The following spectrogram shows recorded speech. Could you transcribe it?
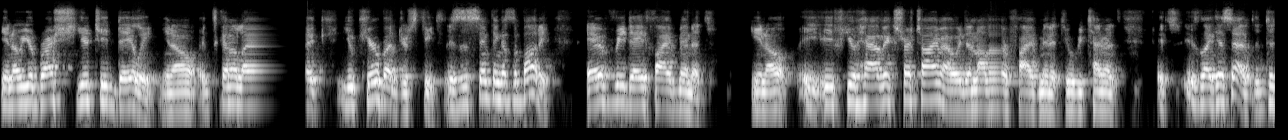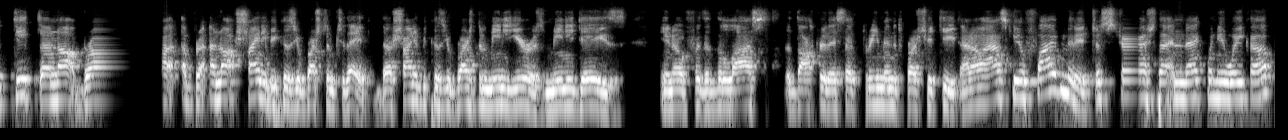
You know, you brush your teeth daily. You know, it's kind of like like you care about your teeth. It's the same thing as the body. Every day, five minutes. You know, if you have extra time, I would another five minutes. It will be ten minutes. It's, it's like I said, the teeth are not brushed are uh, not shiny because you brushed them today. They're shiny because you brushed them many years, many days. You know, for the, the last the doctor, they said three minutes brush your teeth. And I'll ask you five minutes. Just stretch that neck when you wake up.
